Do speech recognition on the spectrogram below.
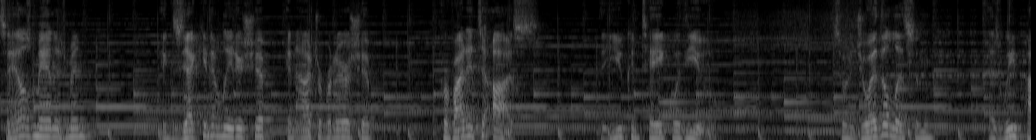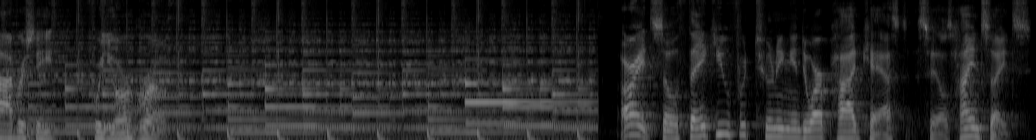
sales management, executive leadership, and entrepreneurship provided to us that you can take with you. So enjoy the listen as we conversate for your growth. All right, so thank you for tuning into our podcast, Sales Hindsights.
